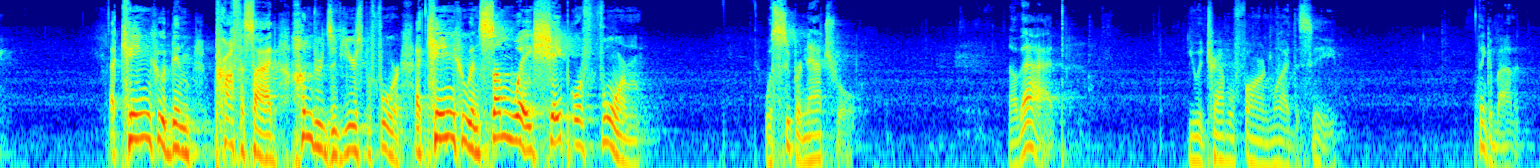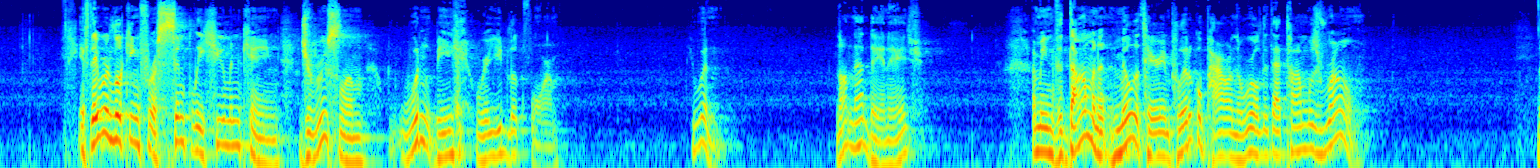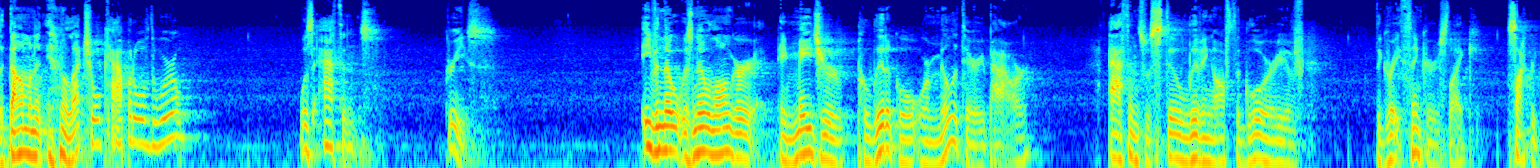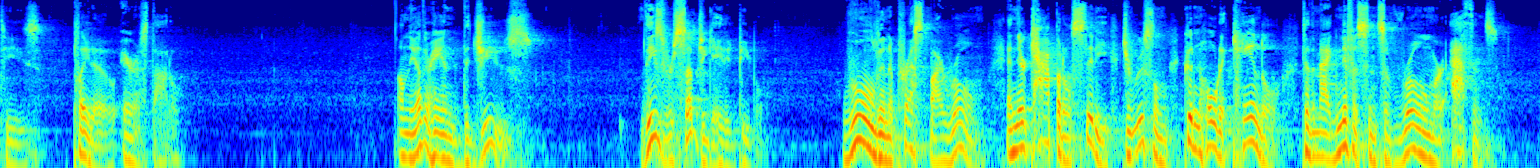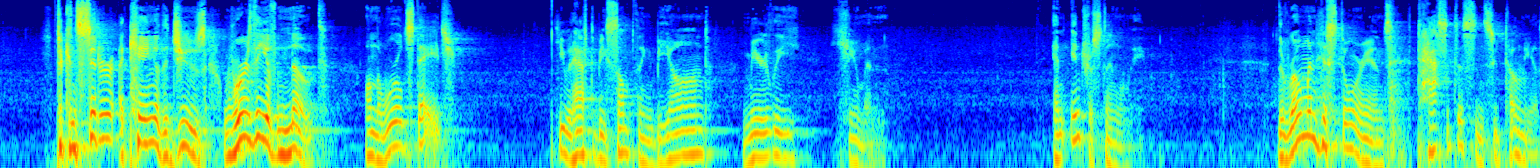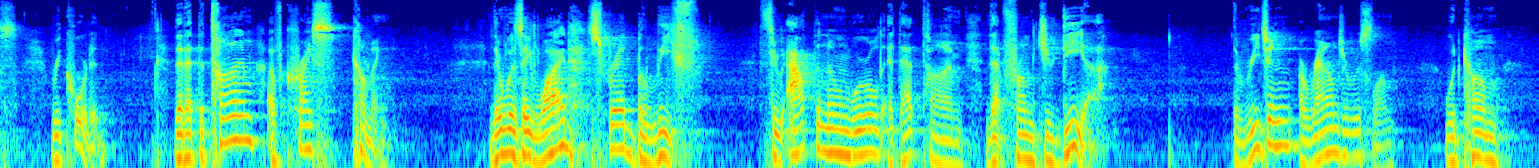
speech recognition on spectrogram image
A king who had been prophesied hundreds of years before. A king who, in some way, shape, or form, was supernatural. Now, that you would travel far and wide to see. Think about it. If they were looking for a simply human king, Jerusalem wouldn't be where you'd look for him. You wouldn't. Not in that day and age. I mean, the dominant military and political power in the world at that time was Rome. The dominant intellectual capital of the world was Athens, Greece. Even though it was no longer a major political or military power, Athens was still living off the glory of the great thinkers like Socrates, Plato, Aristotle. On the other hand, the Jews, these were subjugated people, ruled and oppressed by Rome. And their capital city, Jerusalem, couldn't hold a candle to the magnificence of Rome or Athens. To consider a king of the Jews worthy of note on the world stage, he would have to be something beyond merely human. And interestingly, the Roman historians Tacitus and Suetonius recorded that at the time of Christ's coming, there was a widespread belief throughout the known world at that time that from Judea, the region around Jerusalem, would come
